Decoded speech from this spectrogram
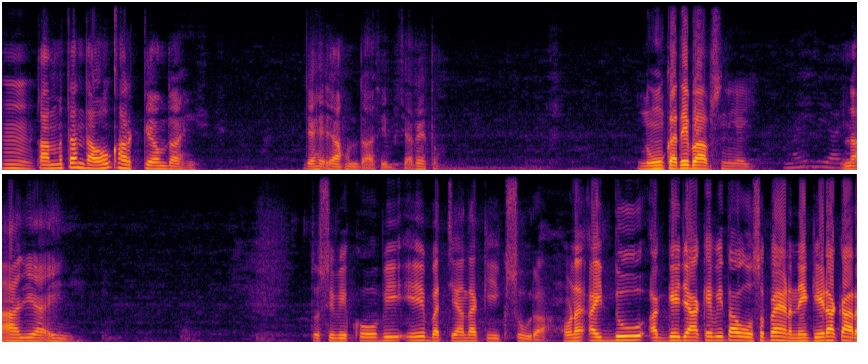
ਹੂੰ। ਕੰਮ ਧੰਦਾ ਉਹ ਕਰਕੇ ਆਉਂਦਾ ਸੀ ਜਿਹੇ ਜਿਹਾ ਹੁੰਦਾ ਸੀ ਵਿਚਾਰੇ ਤੋਂ। ਨੂੰ ਕਦੇ ਵਾਪਸ ਨਹੀਂ ਆਈ? ਨਾ ਜੀ ਆਈ ਨਹੀਂ। ਤੁਸੀਂ ਵੇਖੋ ਵੀ ਇਹ ਬੱਚਿਆਂ ਦਾ ਕੀ ਕਸੂਰ ਆ। ਹੁਣ ਐਦੂ ਅੱਗੇ ਜਾ ਕੇ ਵੀ ਤਾਂ ਉਸ ਭੈਣ ਨੇ ਕਿਹੜਾ ਘਰ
